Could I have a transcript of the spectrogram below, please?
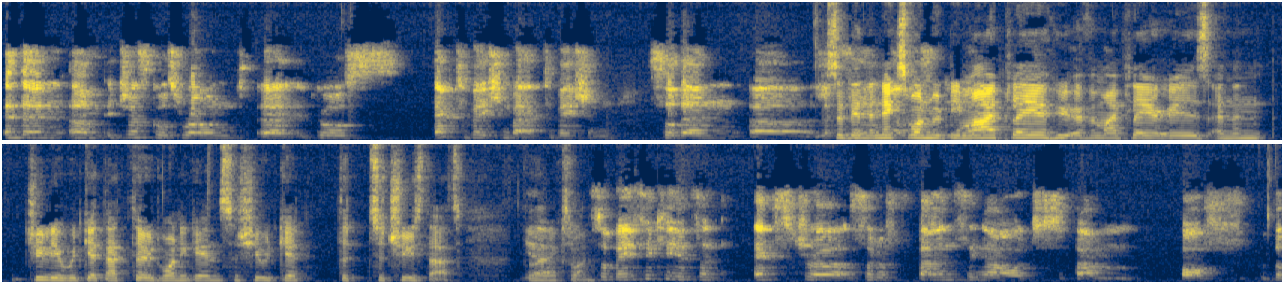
And then um, it just goes round. Uh, it goes activation by activation. So then, uh, let's So then the next one would be the my player, whoever my player is, and then Julia would get that third one again. So she would get the, to choose that for the Yeah. next one. So basically, it's an extra sort of balancing out um, of the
